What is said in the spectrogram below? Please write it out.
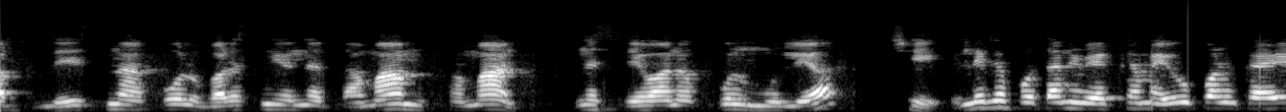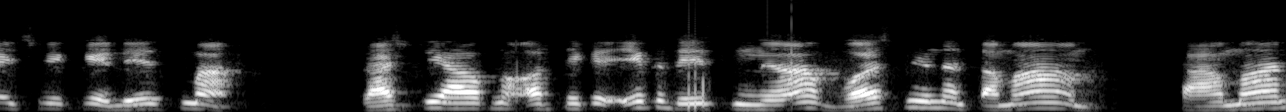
અર્થ દેશના કુલ વર્ષની અંદર તમામ સમાન અને સેવાનો કુલ મૂલ્ય છે. એટલે કે પોતાની વ્યાખ્યામાં એવું પણ કહે છે કે દેશમાં રાષ્ટ્રીય આવકનો અર્થ છે કે એક દેશના વર્ષની અંદર તમામ સામાન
